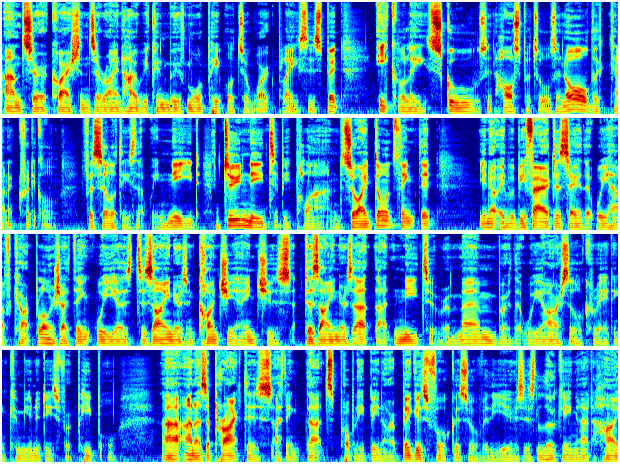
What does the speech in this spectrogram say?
answer questions around how we can move more people to workplaces, but equally schools and hospitals and all the kind of critical facilities that we need do need to be planned. So I don't think that you know, it would be fair to say that we have carte blanche. I think we, as designers and conscientious designers at that, need to remember that we are still creating communities for people. Uh, and as a practice, I think that's probably been our biggest focus over the years is looking at how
